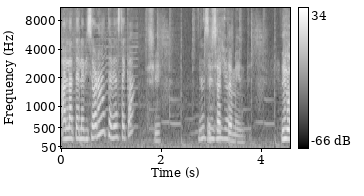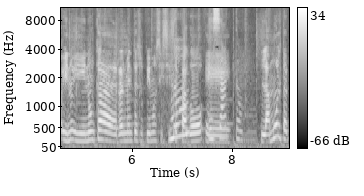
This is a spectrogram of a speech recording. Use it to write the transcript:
¿A la televisora, TV Azteca? sí, No es sencillo. Digo, y, y nunca realmente supimos si sí se pagó eh, exacto. la multa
